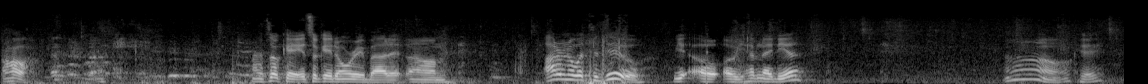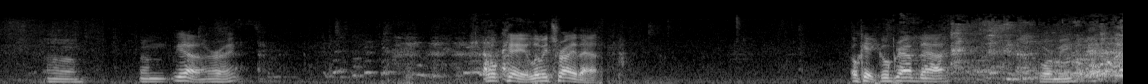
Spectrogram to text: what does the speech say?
Oh. It's okay. It's okay. Don't worry about it. Um, I don't know what to do. Yeah, oh. Oh. You have an idea? Oh. Okay. Um, um. Yeah. All right. Okay. Let me try that. Okay. Go grab that for me.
